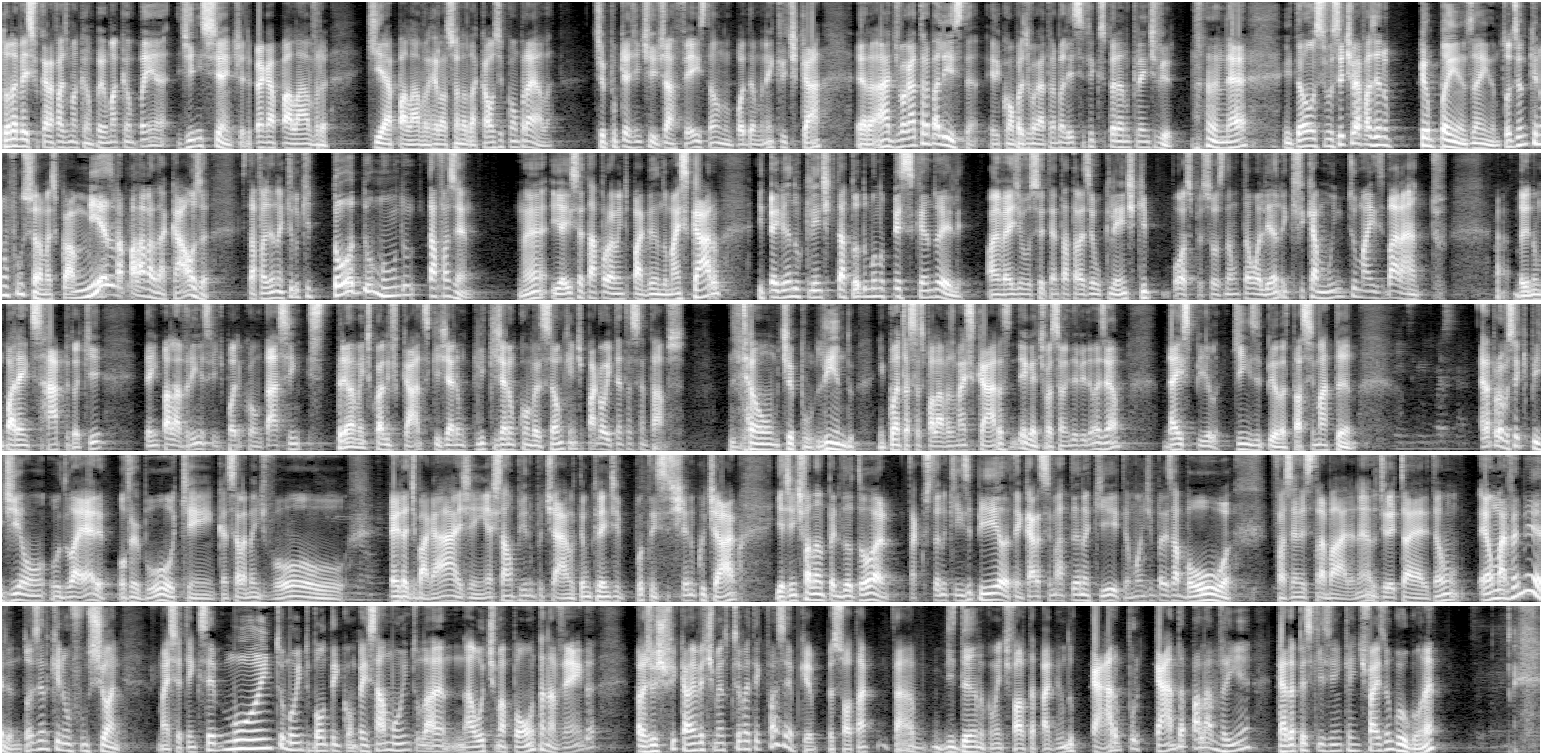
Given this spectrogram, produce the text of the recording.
Toda vez que o cara faz uma campanha, uma campanha de iniciante, ele pega a palavra que é a palavra relacionada à causa e compra ela. Tipo o que a gente já fez, então não podemos nem criticar. Era, ah, advogado trabalhista. Ele compra advogado trabalhista e fica esperando o cliente vir. né? Então, se você estiver fazendo campanhas ainda, não estou dizendo que não funciona, mas com a mesma palavra da causa, você está fazendo aquilo que todo mundo está fazendo. Né? E aí você está provavelmente pagando mais caro e pegando o cliente que está todo mundo pescando ele. Ao invés de você tentar trazer o cliente que pô, as pessoas não estão olhando e que fica muito mais barato. Abrindo um parênteses rápido aqui, tem palavrinhas que a gente pode contar assim, extremamente qualificadas, que geram clique, geram conversão, que a gente paga 80 centavos. Então, tipo, lindo. Enquanto essas palavras mais caras, negativação indevida é um exemplo, 10 pila, 15 pila, está se matando. Era para você que pediam o do aéreo, overbooking, cancelamento de voo, perda de bagagem. Eles estavam pedindo pro Thiago. Tem um cliente, puta, insistindo com o Thiago. E a gente falando para ele, doutor, tá custando 15 pila, tem cara se matando aqui, tem um monte de empresa boa fazendo esse trabalho, né, do direito aéreo. Então, é um mar vermelho. Não estou dizendo que não funcione. Mas você tem que ser muito, muito bom, tem que compensar muito lá na última ponta, na venda, para justificar o investimento que você vai ter que fazer, porque o pessoal está tá lidando, como a gente fala, está pagando caro por cada palavrinha, cada pesquisinha que a gente faz no Google, né?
